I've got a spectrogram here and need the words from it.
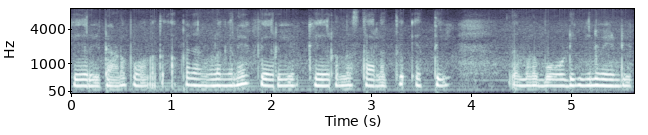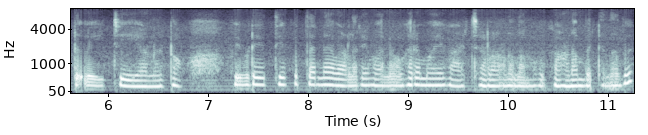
കയറിയിട്ടാണ് പോകുന്നത്. അപ്പോൾ ഞങ്ങളിങ്ങനെ ഫെറി കയറുന്ന സ്ഥലത്ത് എത്തി നമ്മൾ ബോർഡിങ്ങിന് വേണ്ടിയിട്ട് വെയിറ്റ് ചെയ്യുകയാണ് കേട്ടോ. ഇവിടെ എത്തിയപ്പോൾ തന്നെ വളരെ മനോഹരമായ കാഴ്ചകളാണ് നമുക്ക് കാണാൻ പറ്റുന്നത്.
